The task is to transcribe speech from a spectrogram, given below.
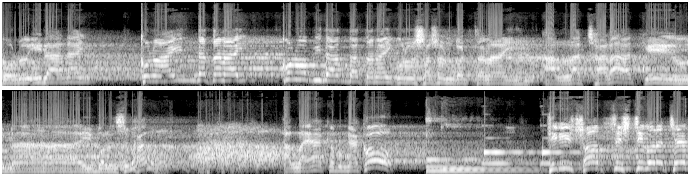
কোনো ইলা নাই। কোন আইনদাতা নাই, কোন বিধানদাতা নাই, কোন শাসনকর্তা নাই। আল্লাহ ছাড়া কেউ নাই। বলেছে ভালো আল্লাহ এক এবং এক তিনি সব সৃষ্টি করেছেন।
